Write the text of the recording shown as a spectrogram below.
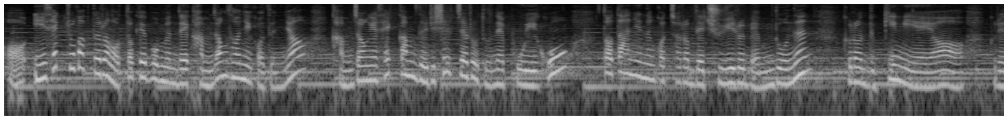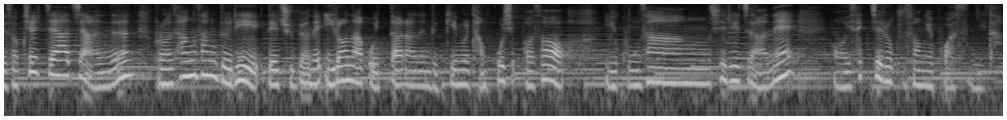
네. 어, 이색 조각들은 어떻게 보면 내 감정선이거든요. 감정의 색감들이 실제로 눈에 보이고 떠다니는 것처럼 내 주위를 맴도는 그런 느낌이에요. 그래서 실제 하지 않은 그런 상상들이 내 주변에 일어나고 있다라는 느낌을 담고 싶어서 이 공상 시리즈 안에 어, 이 색지를 구성해 보았습니다.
